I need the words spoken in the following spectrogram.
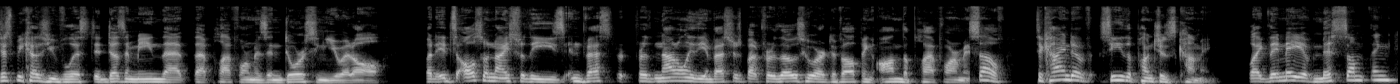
just because you've listed doesn't mean that that platform is endorsing you at all. But it's also nice for these investors, for not only the investors, but for those who are developing on the platform itself to kind of see the punches coming. Like they may have missed something,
